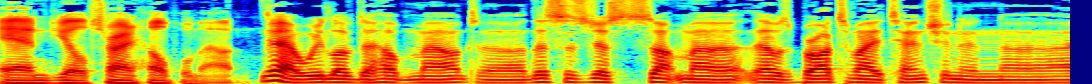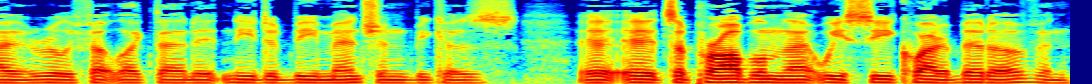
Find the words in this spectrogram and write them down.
And you'll try and help them out. Yeah, we'd love to help them out. Uh, this is just something uh, that was brought to my attention, and uh, I really felt like that it needed to be mentioned because it, it's a problem that we see quite a bit of, and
